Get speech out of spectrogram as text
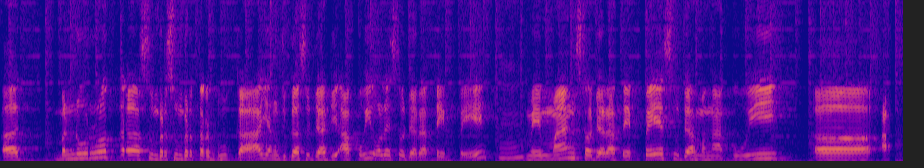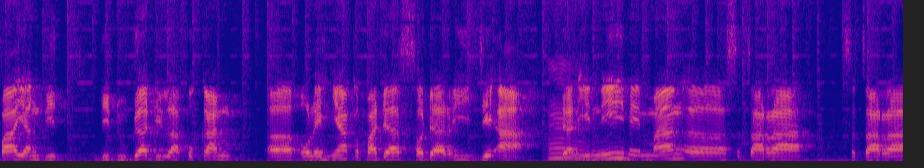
Uh, menurut sumber-sumber uh, terbuka yang juga sudah diakui oleh saudara TP, hmm. memang saudara TP sudah mengakui uh, apa yang diduga dilakukan uh, olehnya kepada saudari JA hmm. dan ini memang uh, secara secara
